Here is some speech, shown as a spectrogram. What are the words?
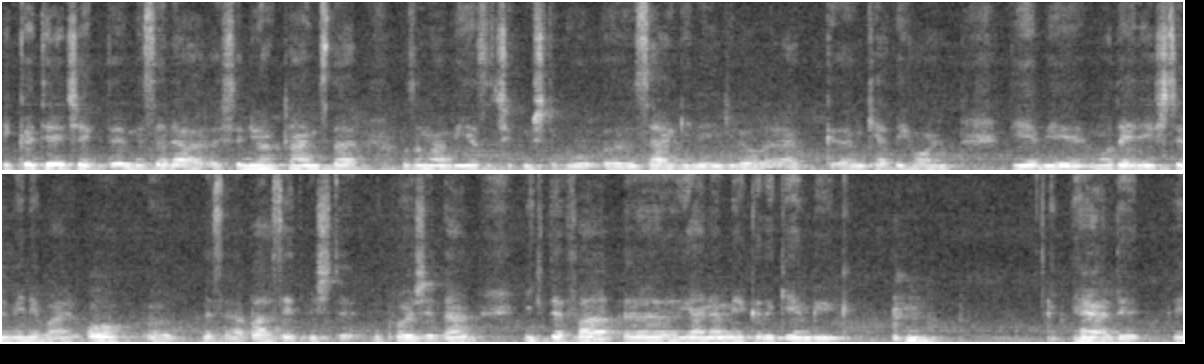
dikkatini çekti. Mesela işte New York Times'da o zaman bir yazı çıkmıştı bu e, sergiyle ilgili olarak. E, Kathy Horn diye bir moda eleştirmeni var. O e, mesela bahsetmişti bu projeden. İlk defa yani Amerika'daki en büyük herhalde e,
